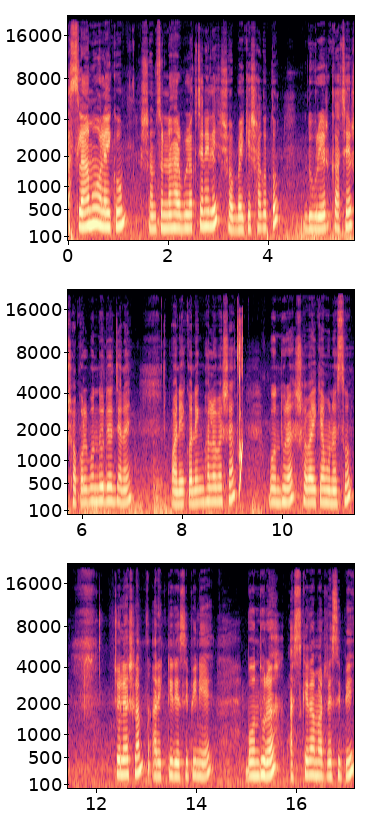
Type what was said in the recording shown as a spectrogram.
আসসালামু আলাইকুম, শামসুন্নাহার ব্লগ চ্যানেলে সবাইকে স্বাগত। দূরের কাছের সকল বন্ধুদের জানাই অনেক অনেক ভালোবাসা। বন্ধুরা, সবাই কেমন আছো? চলে আসলাম আরেকটি রেসিপি নিয়ে। বন্ধুরা, আজকের আমার রেসিপি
